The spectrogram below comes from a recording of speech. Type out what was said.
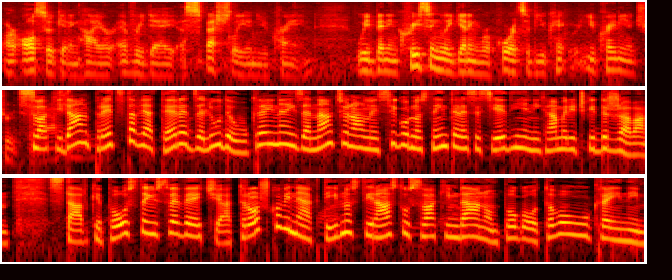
are also getting higher every day, especially in Ukraine. We've been increasingly getting reports of Ukrainian troops. Svaki dan predstavlja teret za ljude Ukrajine i za nacionalne sigurnosne interese Sjedinjenih američkih država. Stavke postaju sve veće, a troškovi neaktivnosti rastu svakim danom, pogotovo u Ukrajini.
